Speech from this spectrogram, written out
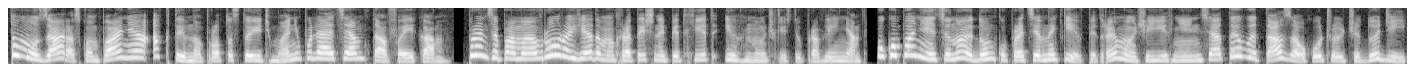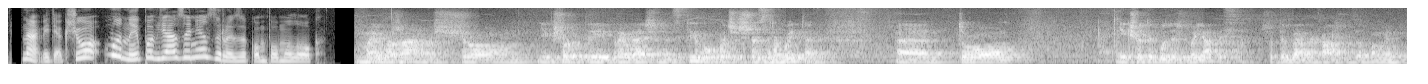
Тому зараз компанія активно протистоїть маніпуляціям та фейкам. Принципами Аврори є демократичний підхід і гнучкість управління. У компанії цінують думку працівників, підтримуючи їхні ініціативи та заохочуючи до дій, навіть якщо вони пов'язані з ризиком помилок. Ми вважаємо, що якщо ти проявляєш ініціативу, хочеш щось зробити, е, то якщо ти будеш боятися, що тебе накажуть за помилку,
